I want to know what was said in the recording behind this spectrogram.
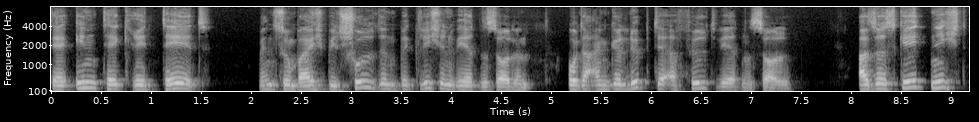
der Integrität, wenn zum Beispiel Schulden beglichen werden sollen oder ein Gelübde erfüllt werden soll. Also es geht nicht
